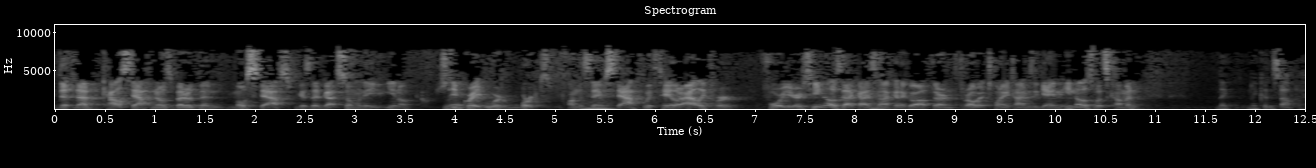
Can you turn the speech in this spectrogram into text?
that, that Cal staff knows better than most staffs because they've got so many, you know, Steve Right. Greatwood worked on the same staff with Taylor Alie for four years. He knows that guy's not going to go out there and throw it 20 times a game. He knows what's coming. They, they couldn't stop him.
